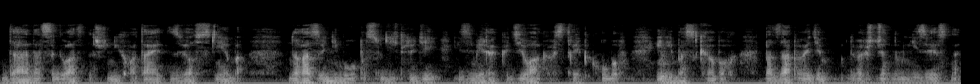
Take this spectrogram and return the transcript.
Да, она согласна, что не хватает звезд с неба, но разве не глупо судить людей из мира кадиллаков, стрип-клубов и небоскребов по заповедям, утвержденным неизвестно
